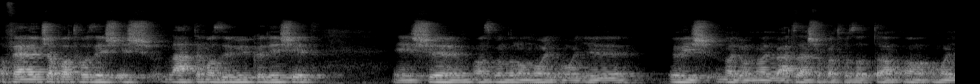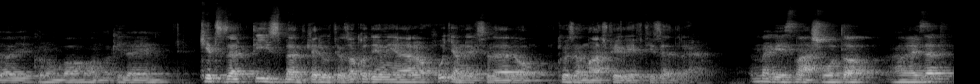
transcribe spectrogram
a felnőtt csapathoz, és, és láttam az ő működését, és azt gondolom, hogy, hogy ő is nagyon nagy változásokat hozott a, a, a magyar jégkoromba annak idején. 2010-ben került az akadémiára, hogy emlékszel erre a közel másfél évtizedre? Egész más volt a helyzet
